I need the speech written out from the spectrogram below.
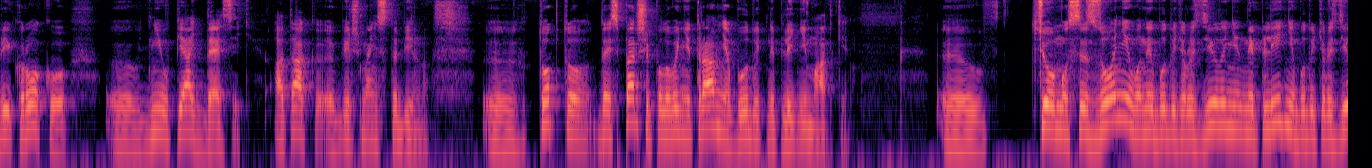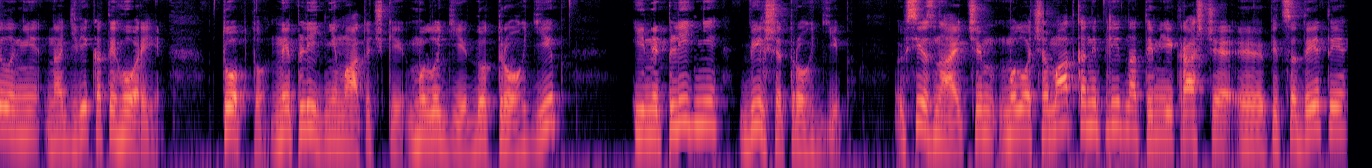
рік року днів 5-10, а так більш-менш стабільно. Тобто десь в першій половині травня будуть неплідні матки. В цьому сезоні вони будуть розділені, неплідні будуть розділені на дві категорії. Тобто неплідні маточки молоді до трьох діб і неплідні більше трьох діб. Всі знають, чим молодша матка неплідна, тим її краще е, підсадити,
